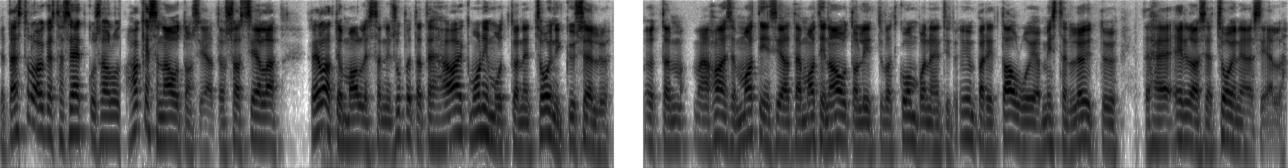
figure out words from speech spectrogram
Ja tästä tulee oikeastaan se, että kun sä haluat hakea sen auton sieltä, jos sä oot siellä relaatiomallissa, niin sun pitää tehdä aika monimutkainen joini-kysely, jotta mä haen sen Matin sieltä ja Matin auton liittyvät komponentit ympäri tauluja, mistä ne löytyy, tehdä erilaisia joineja siellä.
